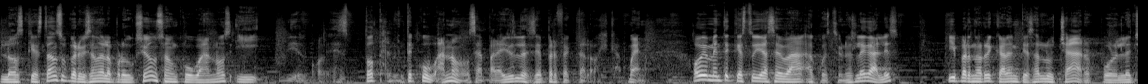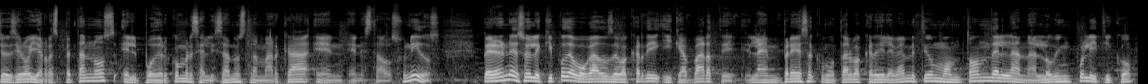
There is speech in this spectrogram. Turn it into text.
los que están supervisando la producción son cubanos y es totalmente cubano, o sea, para ellos les hacía perfecta lógica. Bueno, obviamente que esto ya se va a cuestiones legales. Y Pernod Ricard empieza a luchar por el hecho de decir, oye, respétanos el poder comercializar nuestra marca en, en, Estados Unidos. Pero en eso el equipo de abogados de Bacardi y que aparte la empresa como tal Bacardi le había metido un montón de lana al lobbying político,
